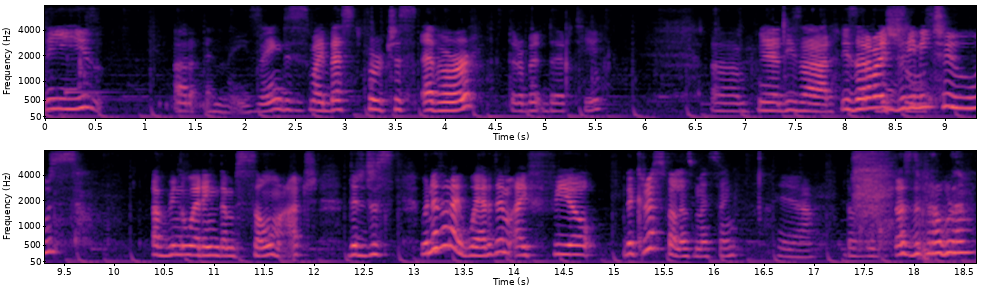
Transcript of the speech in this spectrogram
these are amazing. This is my best purchase ever. They're a bit dirty. Um, yeah, these are these are my The dreamy shoes. I've been wearing them so much. They're just whenever I wear them, I feel the crystal is missing. Yeah, that's the, that's the problem.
